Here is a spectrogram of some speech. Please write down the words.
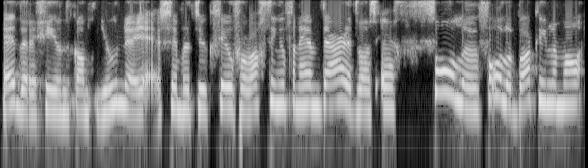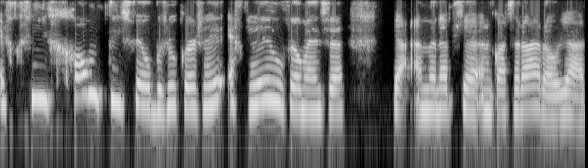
hè, de regerende kampioen. Ze hebben natuurlijk veel verwachtingen van hem daar. Het was echt volle, volle bak in Le Mans. Echt gigantisch veel bezoekers. Echt heel veel mensen. Ja, en dan heb je een Quartararo. Ja,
